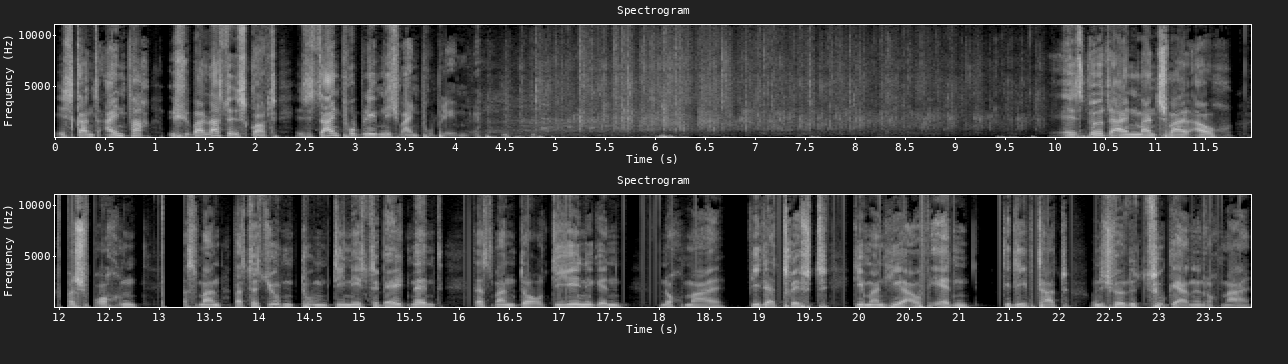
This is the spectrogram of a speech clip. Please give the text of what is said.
ist ganz einfach. Ich überlasse es Gott. Es ist sein Problem, nicht mein Problem. es wird einem manchmal auch versprochen, dass man, was das Judentum die nächste Welt nennt, dass man dort diejenigen nochmal wieder trifft, die man hier auf Erden geliebt hat. Und ich würde zu gerne nochmal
